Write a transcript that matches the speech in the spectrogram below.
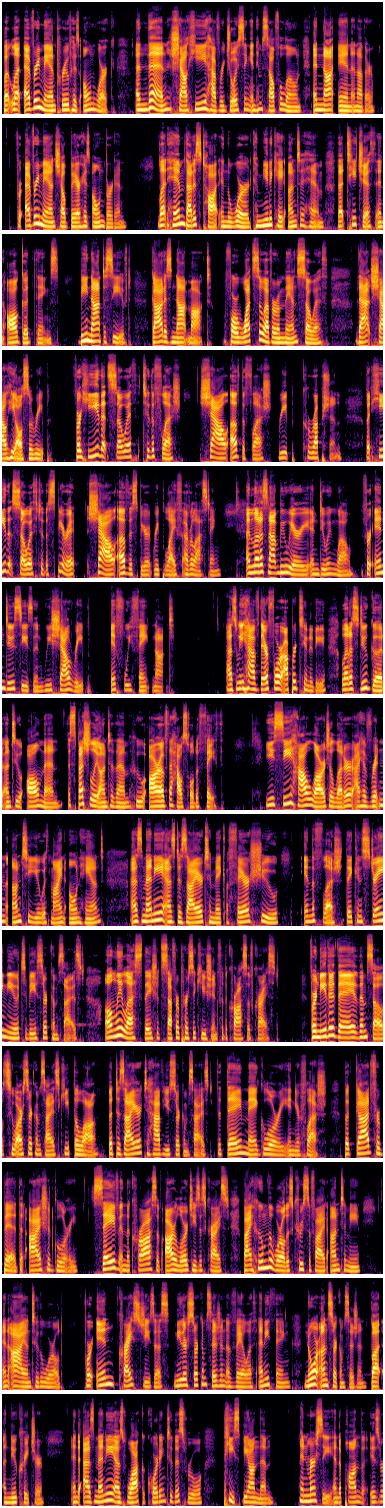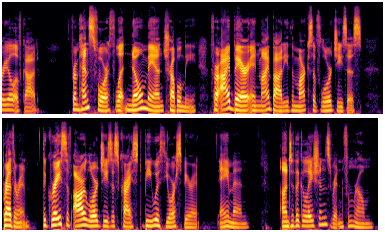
But let every man prove his own work, and then shall he have rejoicing in himself alone, and not in another. For every man shall bear his own burden. Let him that is taught in the word communicate unto him that teacheth in all good things. Be not deceived. God is not mocked. For whatsoever a man soweth, that shall he also reap. For he that soweth to the flesh shall of the flesh reap corruption, but he that soweth to the Spirit shall of the Spirit reap life everlasting. And let us not be weary in doing well, for in due season we shall reap if we faint not. As we have therefore opportunity, let us do good unto all men, especially unto them who are of the household of faith. Ye see how large a letter I have written unto you with mine own hand. As many as desire to make a fair shew in the flesh, they constrain you to be circumcised, only lest they should suffer persecution for the cross of Christ. For neither they themselves who are circumcised keep the law, but desire to have you circumcised, that they may glory in your flesh. But God forbid that I should glory, save in the cross of our Lord Jesus Christ, by whom the world is crucified unto me, and I unto the world. For in Christ Jesus neither circumcision availeth anything, nor uncircumcision, but a new creature. And as many as walk according to this rule, peace be on them and mercy and upon the Israel of God. From henceforth let no man trouble me, for I bear in my body the marks of Lord Jesus. Brethren, the grace of our Lord Jesus Christ be with your spirit. Amen. Unto the Galatians written from Rome.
